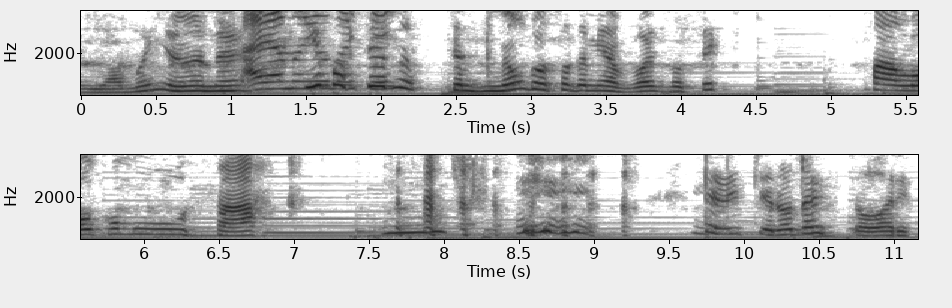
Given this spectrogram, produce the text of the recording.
Aí amanhã, né? Aí amanhã E você, ter... não, você não gostou da minha voz? Você falou como o Sar. Ele tirou da história.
